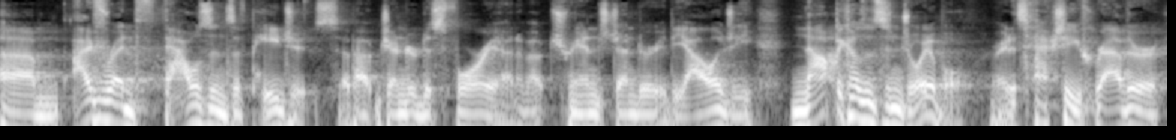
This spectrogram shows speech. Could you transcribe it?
Um, I've read thousands of pages about gender dysphoria and about transgender ideology, not because it's enjoyable, right? It's actually rather,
